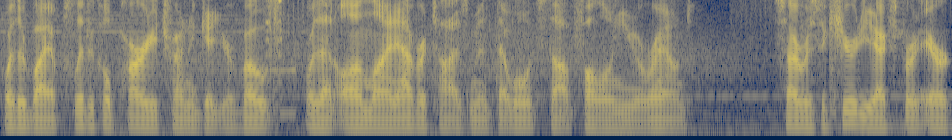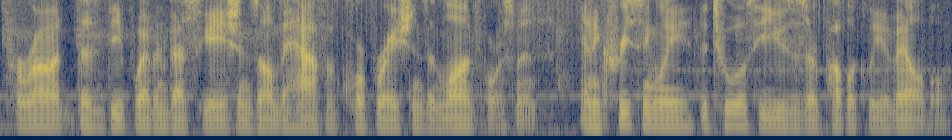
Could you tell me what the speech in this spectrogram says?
whether by a political party trying to get your vote or that online advertisement that won't stop following you around. Cybersecurity expert Eric Parent does deep web investigations on behalf of corporations and law enforcement, and increasingly, the tools he uses are publicly available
